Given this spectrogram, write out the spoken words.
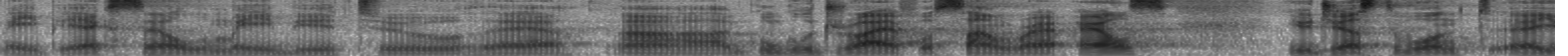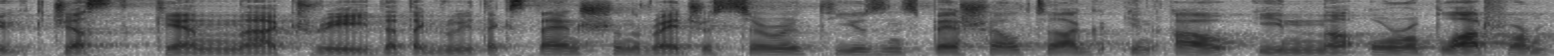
maybe Excel, maybe to the uh, Google Drive or somewhere else, you just want, uh, you just can uh, create data grid extension, register it using special tag in our in Oro platform,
